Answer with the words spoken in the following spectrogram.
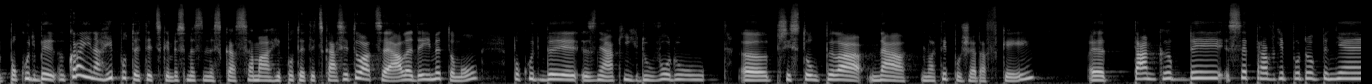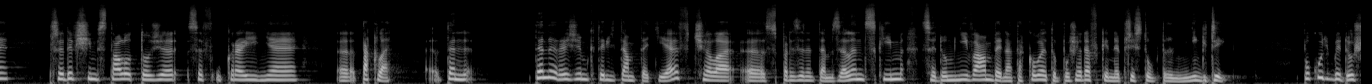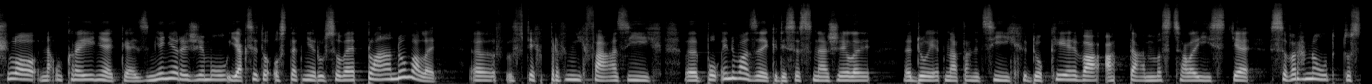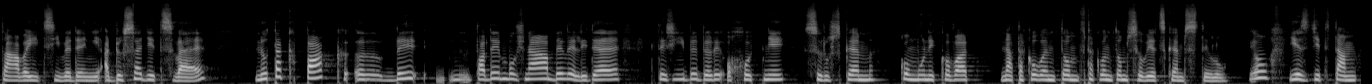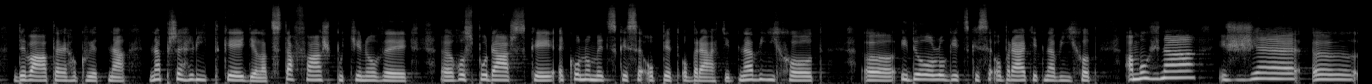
pokud by Ukrajina hypoteticky, my jsme dneska sama hypotetická situace, ale dejme tomu, pokud by z nějakých důvodů eh, přistoupila na, na ty požadavky, eh, tak by se pravděpodobně především stalo to, že se v Ukrajině takhle, ten, ten režim, který tam teď je v čele s prezidentem Zelenským, se domnívám, by na takovéto požadavky nepřistoupil nikdy. Pokud by došlo na Ukrajině ke změně režimu, jak si to ostatně Rusové plánovali eh, v těch prvních fázích eh, po invazi, kdy se snažili dojet na tancích do Kijeva a tam zcela jistě svrhnout to stávající vedení a dosadit své, no tak pak eh, by tady možná byli lidé, kteří by byli ochotni s Ruskem komunikovat na takovém tom, v takovém tom sovětském stylu. Jo? Jezdit tam 9. května na přehlídky, dělat stafáž Putinovi, eh, hospodářsky, ekonomicky se opět obrátit na východ, eh, ideologicky se obrátit na východ. A možná, že eh,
